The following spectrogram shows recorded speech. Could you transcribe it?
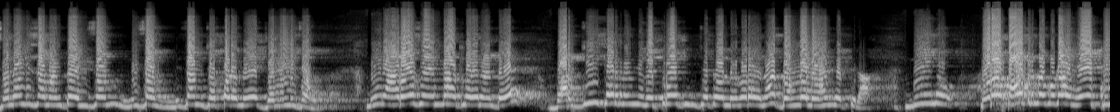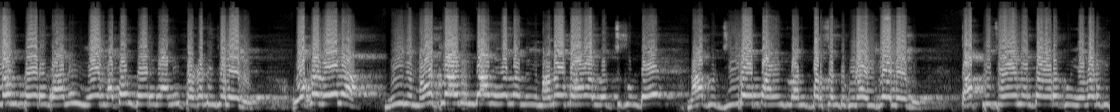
జర్నలిజం అంటే నిజం నిజం నిజం చెప్పడమే జర్నలిజం. నేను ఆ రోజు ఏం మాట్లాడానంటే వర్గీకరణను వ్యతిరేకించేటోళ్ళు ఎవరైనా దొంగలే అని చెప్పిన నేను పొరపాటున కూడా ఏ కులం పేరు కానీ ఏ మతం పేరు కానీ ప్రకటించలేదు. ఒకవేళ నేను మాట్లాడిన దానివల్ల మీ మనోభావాలు నొచ్చుకుంటే నాకు జీరో పాయింట్ వన్ పర్సెంట్ కూడా ఇవ్వలేదు తప్పు చేయనంత వరకు ఎవరికి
